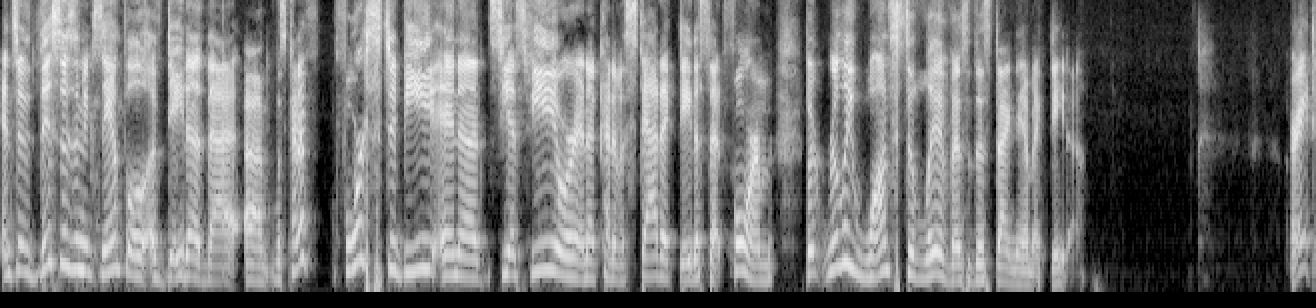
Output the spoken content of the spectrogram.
And so this is an example of data that um, was kind of forced to be in a CSV or in a kind of a static data set form, but really wants to live as this dynamic data. All right.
